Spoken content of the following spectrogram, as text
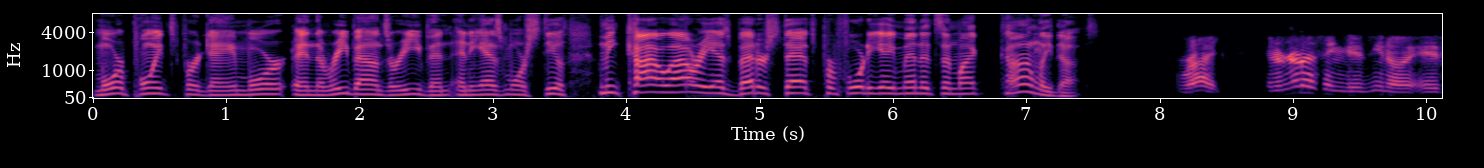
more points per game, more and the rebounds are even, and he has more steals? I mean, Kyle Lowry has better stats per 48 minutes than Mike Conley does. Right. And another thing is, you know, if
